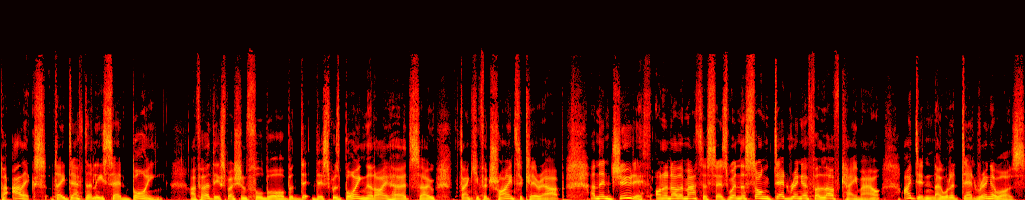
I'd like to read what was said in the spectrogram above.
But Alex, they definitely said boing. I've heard the expression full bore, but th- this was boing that I heard. So thank you for trying to clear it up. And then Judith on another matter says when the song Dead Ringer for Love came out, I didn't know what a dead ringer was.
